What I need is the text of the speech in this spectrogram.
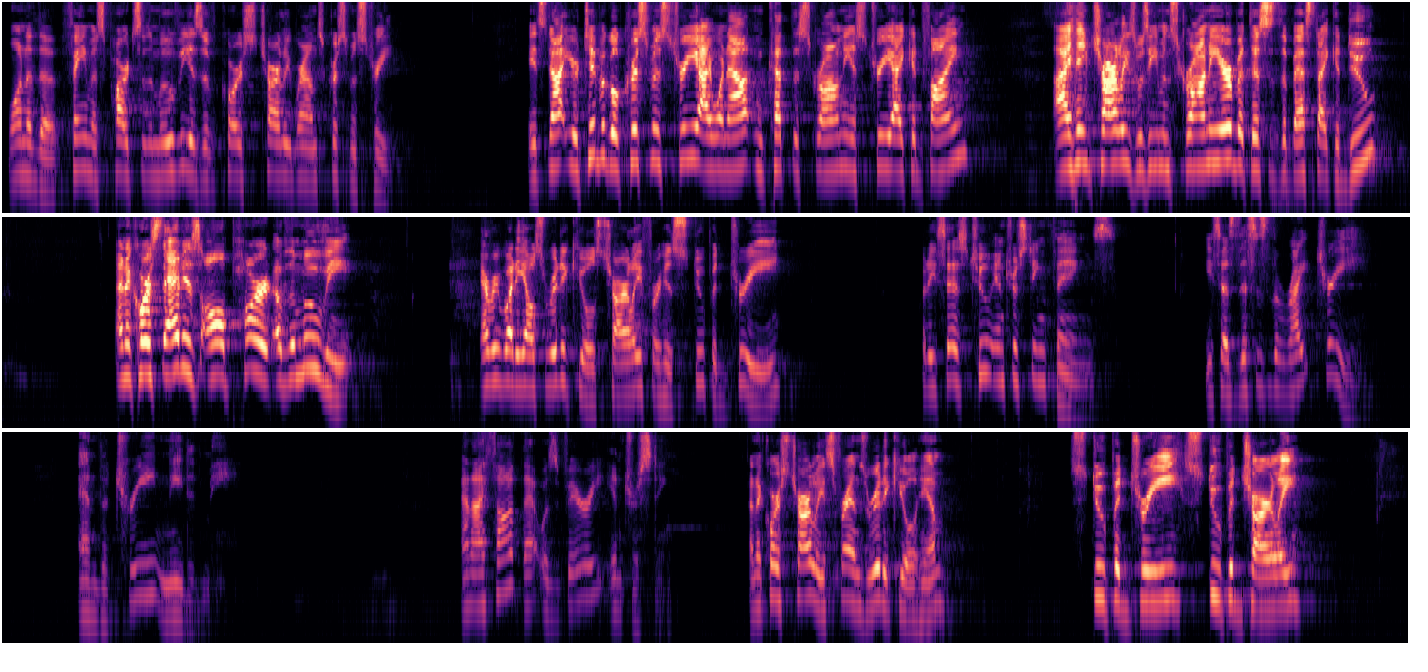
One of the famous parts of the movie is, of course, Charlie Brown's Christmas tree. It's not your typical Christmas tree. I went out and cut the scrawniest tree I could find. I think Charlie's was even scrawnier, but this is the best I could do. And of course, that is all part of the movie. Everybody else ridicules Charlie for his stupid tree. But he says two interesting things. He says, This is the right tree, and the tree needed me. And I thought that was very interesting. And of course, Charlie's friends ridicule him. Stupid tree, stupid Charlie.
